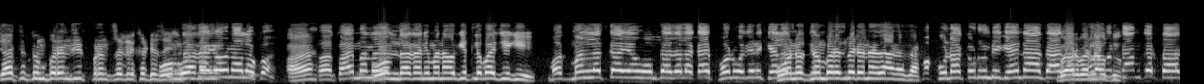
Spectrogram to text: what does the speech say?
त्या तिथून पर्यंत इथपर्यंत सगळे खड्डे कोणता गावून आला कोण? हा, काय म्हणला? ओम दादानी मनावर घेतलं पाहिजे की. मग म्हणलात का या ओम दादाला काय फोन वगैरे केला फोनच नंबरच नाही दादाचा. मग कुणाकडून बी घे ना दादा बरं, बरं, फोनवर लावतो. काम करतात.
